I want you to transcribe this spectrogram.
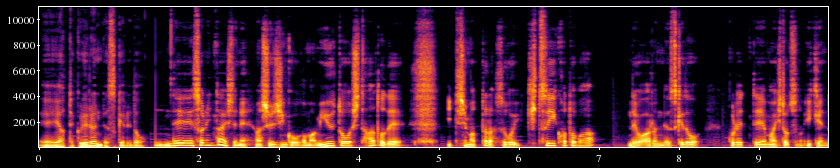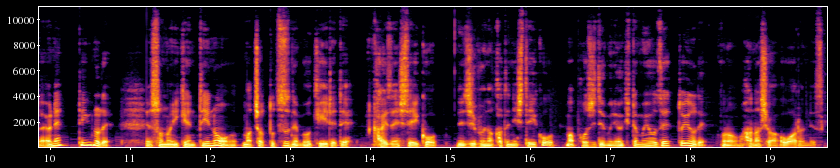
えーやってくれるんですけれど。で、それに対してね、まあ、主人公がまあミュートをした後で、言ってしまったらすごいきつい言葉ではあるんですけど、これってまあ一つの意見だよねっていうので、その意見っていうのをまあちょっとずつでも受け入れて改善していこう。で、自分の糧にしていこう。まあポジティブに受け止めようぜというので、この話は終わるんです。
